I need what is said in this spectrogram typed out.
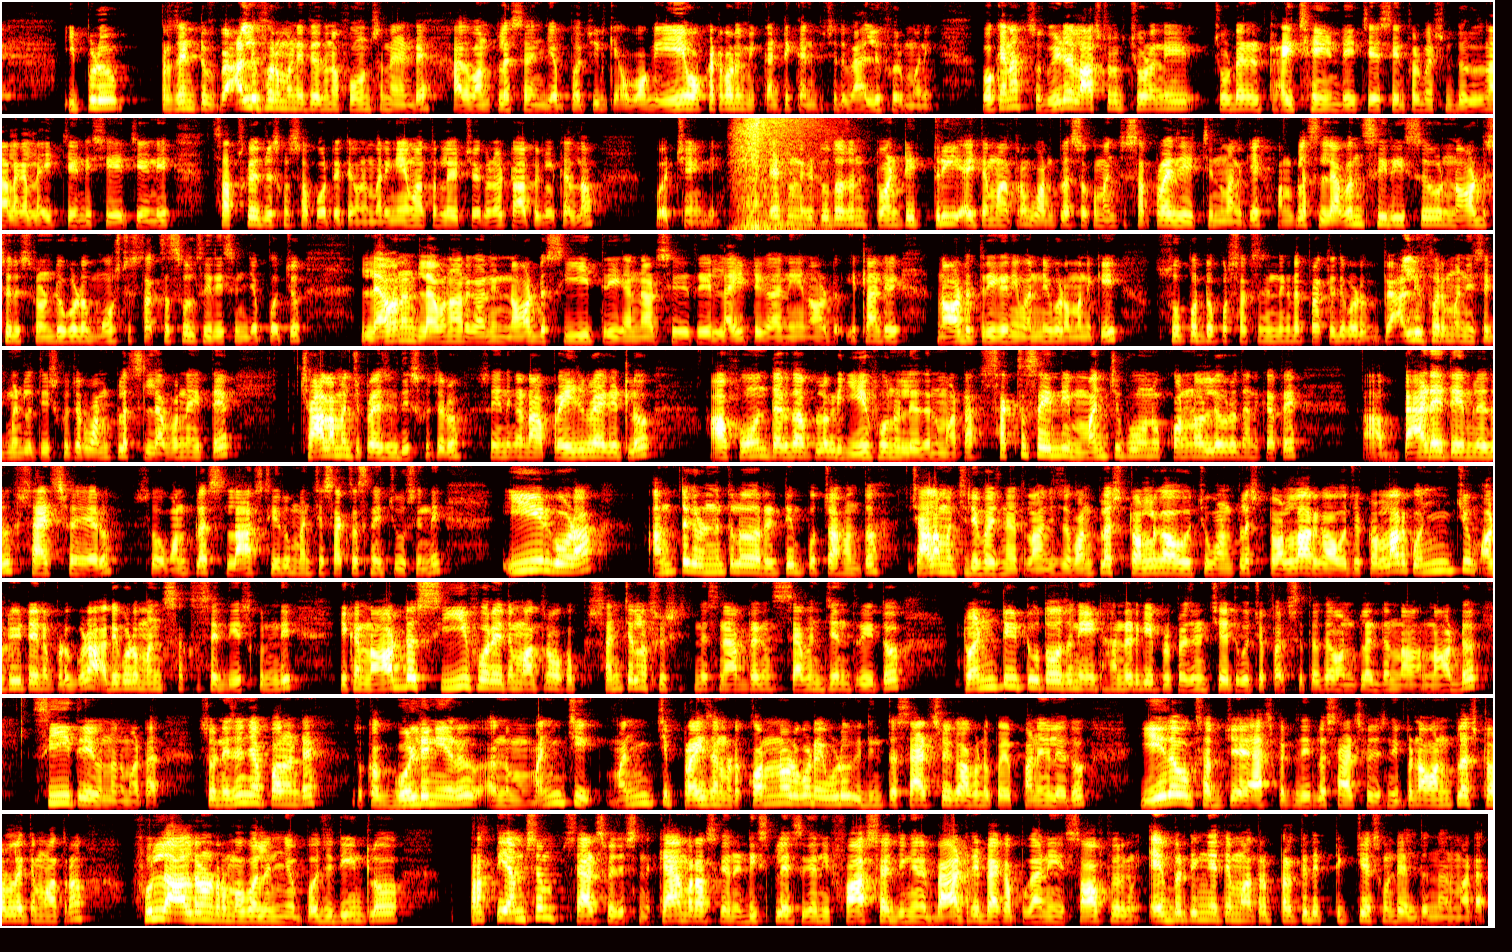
ఇప్పుడు ప్రజెంట్ వాల్యూ ఫర్ మనీ ఏదైనా ఫోన్స్ ఉన్నాయంటే అది వన్ ప్లస్ అని చెప్పొచ్చు. ఇంకా ఒక ఏ ఒక్కటి కూడా మీకు కంటికి కనిపించదు వాల్యూ ఫర్ మనీ ఓకేనా సో వీడియో లాస్ట్ వరకు చూడండి చూడడానికి ట్రై చేయండి చేసే ఇన్ఫర్మేషన్ దొరుకుతుంది. అలాగే లైక్ చేయండి షేర్ చేయండి సబ్స్క్రైబ్ చేసుకుని సపోర్ట్ అయితే ఇవ్వండి. మరి ఇంకేమాత్రం లేట్ చేయకుండా టాపిక్లకు వెళ్దాం. వచ్చేయండి. నెక్స్ట్ మనకి టూ థౌజండ్ ట్వంటీ త్రీ అయితే మాత్రం వన్ ప్లస్ ఒక మంచి సర్ప్రైజ్ ఇచ్చింది మనకి. One plus eleven series Nord series రెండు కూడా మోస్ట్ సక్సెస్ఫుల్ సిరీస్ అని చెప్పొచ్చు. లెవెన్ అండ్ లెవెన్ ఆర్ కానీ నార్డ్ సిఈ త్రీ కానీ నార్డ్ సిఈ త్రీ లైట్ కానీ నార్డ్ ఇట్లాంటివి నార్డ్ త్రీ కానీ ఇవన్నీ కూడా మనకి సూపర్ డూపర్ సక్సెస్ ఎందుకంటే ప్రతిదీ కూడా వాల్యూ ఫర్ మనీ సెగ్మెంట్లో తీసుకొచ్చారు. వన్ ప్లస్ లెవెన్ అయితే చాలా మంచి ప్రైస్కి తీసుకొచ్చారు. సో ఎందుకంటే ఆ ప్రైస్ బ్రాకెట్లో ఆ ఫోన్ దరిదాపులో కూడా ఏ ఫోన్ లేదనమాట సక్సెస్ అయింది మంచి ఫోన్ కొన్నోళ్ళు ఎవరు దానికైతే బ్యాడ్ అయితే ఏం లేదు సాటిస్ఫై అయ్యారు. So one plus last year మంచి సక్సెస్ని చూసింది. ఈ ఇయర్ కూడా అంతకు రెండింతలో రెట్టింపు ఉత్సాహంతో చాలా మంచి డివైజన్ అయితే లాంచ్ చేసింది వన్ ప్లస్ ట్వెల్వ్ కావచ్చు వన్ ప్లస్ ట్వెల్వ్ ఆర్ కావచ్చు ట్వెల్వ్ ఆర్ కొంచెం అటు ఇటు అయినప్పుడు కూడా అది కూడా మంచి సక్సెస్ అయితే తీసుకుంది ఇక నార్డ్ సీ ఫోర్ అయితే మాత్రం ఒక సంచలనం సృష్టించింది స్నాప్డ్రాగన్ సెవెన్ జెన్ త్రీతో ట్వంటీ టూ థౌజండ్ ఎయిట్ హండ్రెడ్కి ఇప్పుడు ప్రజెంట్ చేతికి వచ్చే పరిస్థితి అయితే one plus Nord CE three ఉందన్నమాట. సో నిజం చెప్పాలంటే ఒక గోల్డెన్ ఇయర్ అండ్ మంచి మంచి ప్రైస్ అనమాట కొన్నోడు కూడా ఇప్పుడు ఇది ఇంత సాటిస్ఫై కాకుండా పోయే పనే లేదు. ఏదో ఒక సబ్జెక్ట్ ఆస్పెక్ట్ దీంట్లో సాటిస్ఫై చేసింది. ఇప్పుడు నా వన్ ప్లస్ ట్వెల్వ్ అయితే మాత్రం ఫుల్ ఆల్రౌండర్ మొబైల్ అని చెప్పొచ్చు. దీంట్లో ప్రతి అంశం సాటిస్ఫై చేస్తుంది. కెమెరాస్ కానీ డిస్ప్లేస్ కానీ ఫాస్ట్ ఛార్జింగ్ కానీ బ్యాటరీ బ్యాకప్ కానీ సాఫ్ట్వేర్ కానీ ఎవ్రీథింగ్ అయితే మాత్రం ప్రతిదీ టిక్ చేసుకుంటూ వెళ్తుంది అనమాట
